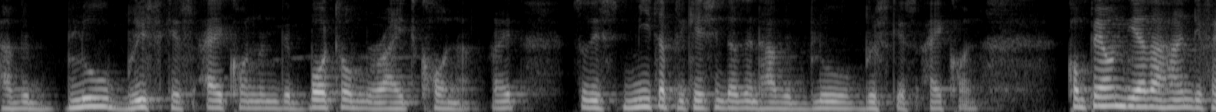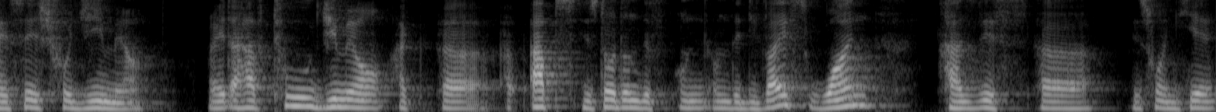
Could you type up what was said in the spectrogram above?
have, a blue briefcase icon on the bottom right corner, right? So this Meet application doesn't have a blue briefcase icon. Compare on the other hand, if I search for Gmail, right? I have two Gmail uh, apps installed on the on, on the device. One has this uh, this one here.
